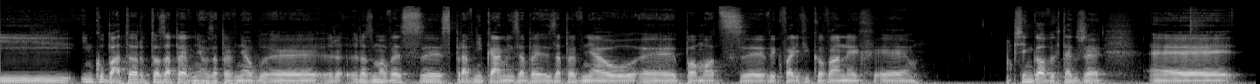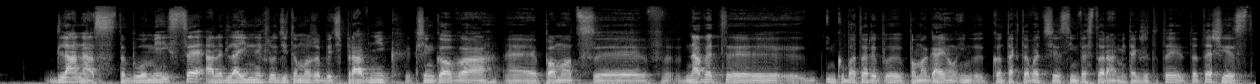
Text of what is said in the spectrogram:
i inkubator to zapewniał. Zapewniał e, rozmowę z, z prawnikami, zapewniał e, pomoc wykwalifikowanych e, księgowych. Także dla nas to było miejsce, ale dla innych ludzi to może być prawnik, księgowa, pomoc. Nawet inkubatory pomagają kontaktować się z inwestorami. Także to, to też jest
